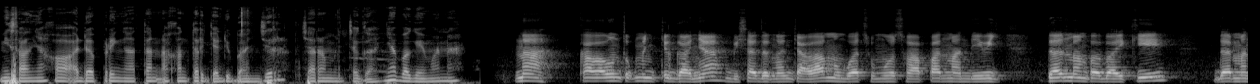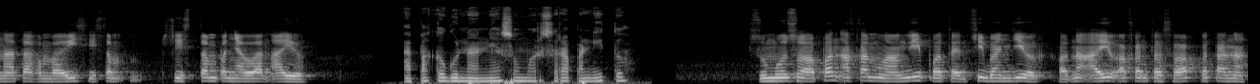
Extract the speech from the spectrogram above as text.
Misalnya kalau ada peringatan akan terjadi banjir, cara mencegahnya bagaimana? Nah, kalau untuk mencegahnya bisa dengan cara membuat sumur serapan mandiri dan memperbaiki dan menata kembali sistem sistem penyaluran air. Apa kegunaannya sumur serapan itu? Sumur serapan akan mengurangi potensi banjir karena air akan terserap ke tanah.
